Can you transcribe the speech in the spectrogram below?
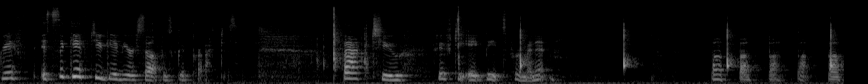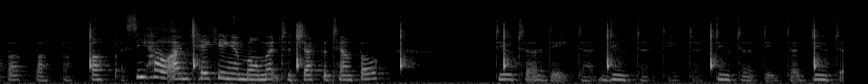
gift, it's the gift you give yourself as good practice. back to 58 beats per minute. See how I'm taking a moment to check the tempo? Duta data, duta data, duta data, duta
